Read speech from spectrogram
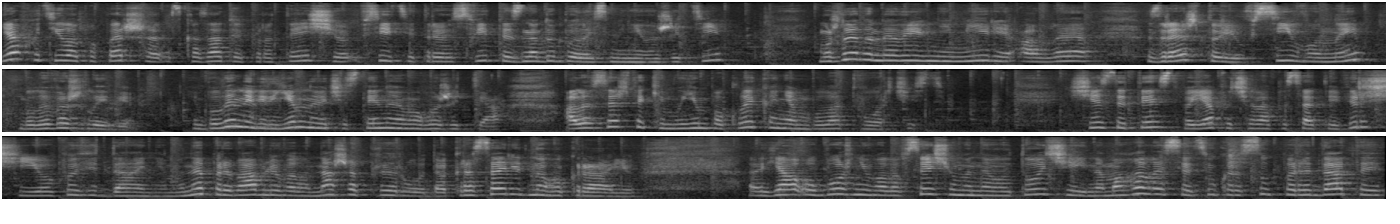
Я хотіла, по-перше, сказати про те, що всі ці три освіти знадобились мені у житті. Можливо, не в рівній мірі, але зрештою всі вони були важливі і були невід'ємною частиною мого життя. Але все ж таки моїм покликанням була творчість. Ще з дитинства я почала писати вірші, оповідання. Мене приваблювала наша природа, краса рідного краю. Я обожнювала все, що мене оточує, і намагалася цю красу передати,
